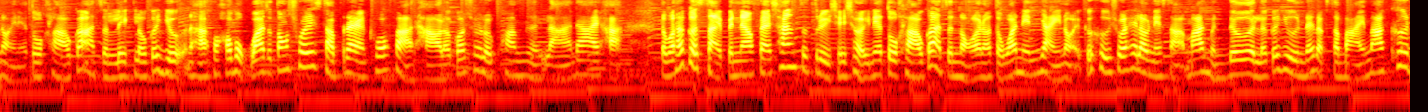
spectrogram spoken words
หน่อยเนี่ยตัวคลาวก็อาจจะเล็กแล้วก็เยอะนะคะ เพราะเขาบอกว่าจะต้องช่วยซับแรงทั่วฝ่าเท้า แล้วก็ช่วยลดความเหนื่อยล้าได้ค่ะ แต่ว่าถ้าเกิดใส่เป็นแนวแฟชั่นสตรีทเฉยๆเนี่ยตัวคลาวก็อาจจะน้อยเนาะแต่ว่าเน้นใหญ่หน่อยก็คือช่วยให้เราเนี่ยสามารถเหมือนเดิน แล้วก็ยืนได้แบบสบายมากขึ้น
